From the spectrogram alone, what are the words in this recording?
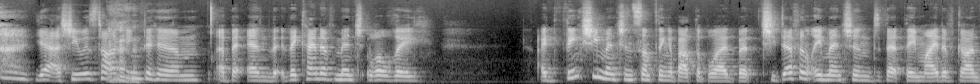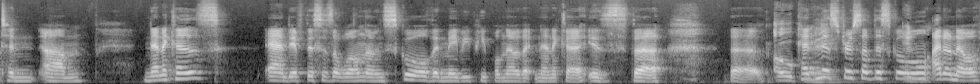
Yeah, she was talking to him, about, and they kind of mentioned. Well, they. I think she mentioned something about the blood, but she definitely mentioned that they might have gone to um, Nenneke's. And if this is a well-known school, then maybe people know that Nenneke is the the Okay. headmistress of the school. I don't know.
